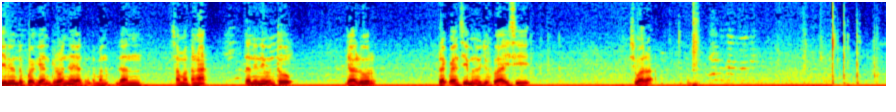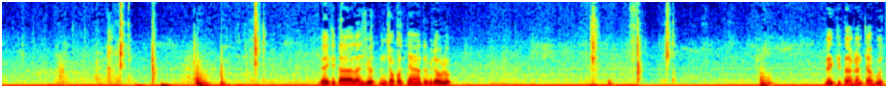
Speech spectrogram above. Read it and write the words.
Ini untuk bagian groundnya ya teman-teman dan sama tengah. Dan ini untuk jalur frekuensi menuju ke IC suara. Baik kita lanjut mencopotnya terlebih dahulu Baik, kita akan cabut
